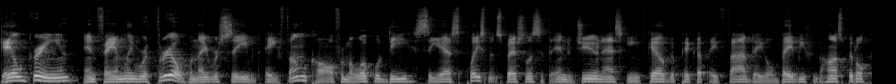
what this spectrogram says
Gail Green and family were thrilled when they received a phone call from a local DCS placement specialist at the end of June asking if Gail could pick up a five day old baby from the hospital.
